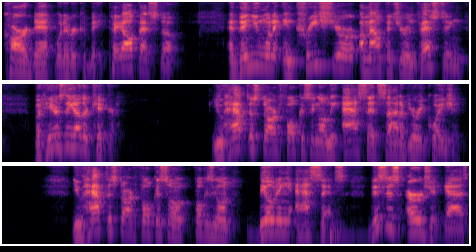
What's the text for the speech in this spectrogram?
car debt, whatever it could be. Pay off that stuff, and then you want to increase your amount that you're investing but here's the other kicker you have to start focusing on the asset side of your equation. You have to start focus on focusing on building assets. This is urgent, guys.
